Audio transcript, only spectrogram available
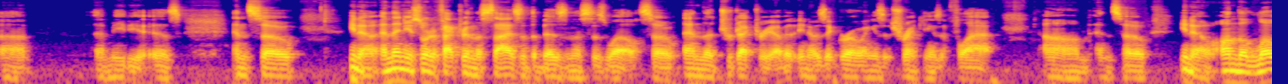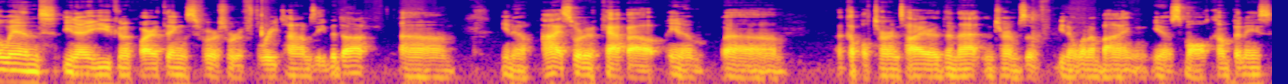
uh, media is, and so you know, and then you sort of factor in the size of the business as well. So, and the trajectory of it, you know, is it growing? Is it shrinking? Is it flat? Um, and so, you know, on the low end, you know, you can acquire things for sort of three times EBITDA. Um, you know, I sort of cap out, you know, um, a couple turns higher than that in terms of, you know, when I'm buying, you know, small companies.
